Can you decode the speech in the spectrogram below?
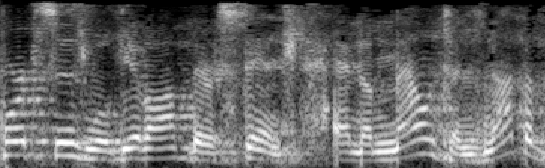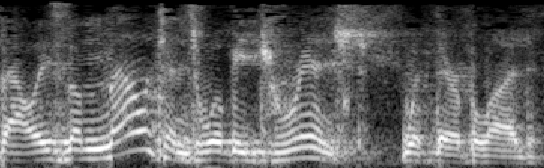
corpses will give off their stench. And the mountains, not the valleys, the mountains will be drenched with their blood.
